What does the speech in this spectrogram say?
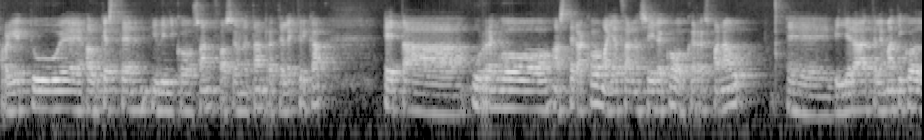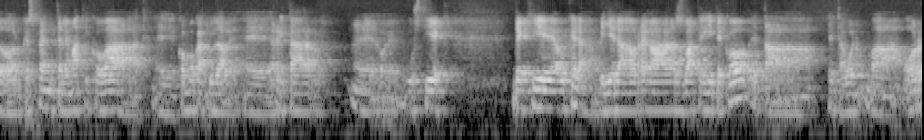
proiektu aurkezten ibiliko zan fase honetan red elektrika eta urrengo asterako, maiatzaren zeireko okerrezpan hau e, bilera telematiko edo aurkezpen telematiko bat e, konbokatu dabe. herritar e, guztiek dekie aukera bilera horregaz bat egiteko eta eta bueno, ba, hor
